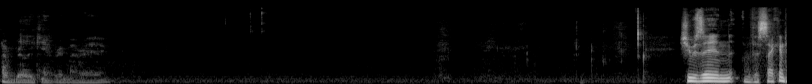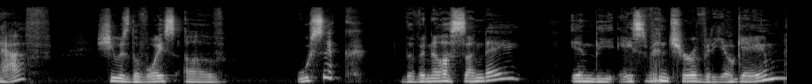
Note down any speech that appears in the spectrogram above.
I really can't read my writing. She was in the second half. She was the voice of Usyk, the Vanilla Sunday, in the Ace Ventura video game.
